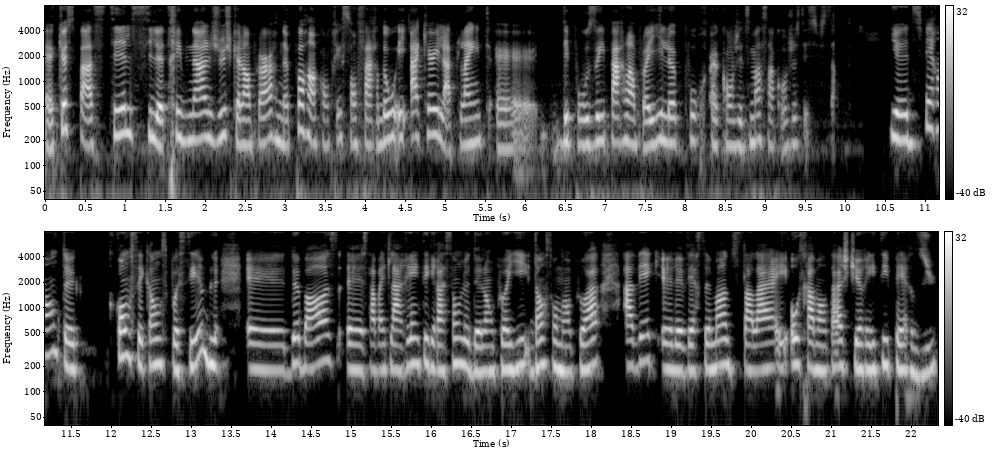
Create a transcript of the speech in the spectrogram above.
Euh, que se passe-t-il si le tribunal juge que l'employeur n'a pas rencontré son fardeau et accueille la plainte euh, déposée par l'employé pour un congédiement sans cause juste et suffisante? Il y a différentes conséquences possibles. Euh, de base, euh, ça va être la réintégration de l'employé dans son emploi avec euh, le versement du salaire et autres avantages qui auraient été perdus.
